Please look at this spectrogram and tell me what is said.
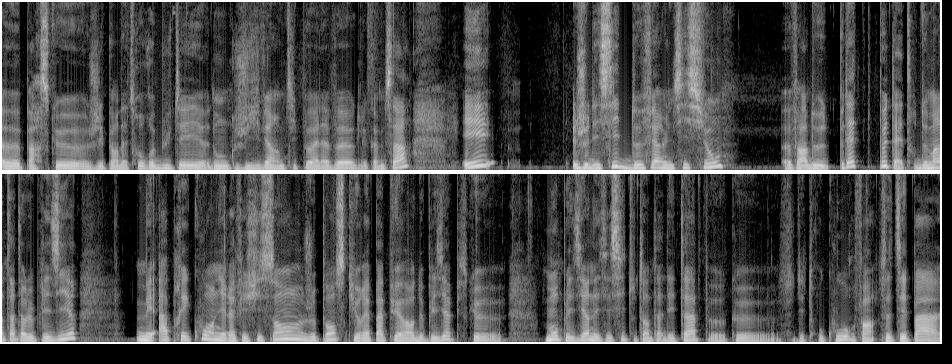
euh, parce que j'ai peur d'être rebutée, donc j'y vais un petit peu à l'aveugle comme ça. Et je décide de faire une scission, enfin de peut-être peut-être de m'interdire le plaisir, mais après coup, en y réfléchissant, je pense qu'il n'y aurait pas pu avoir de plaisir puisque mon plaisir nécessite tout un tas d'étapes, euh, que c'était trop court. Enfin, c'était pas,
